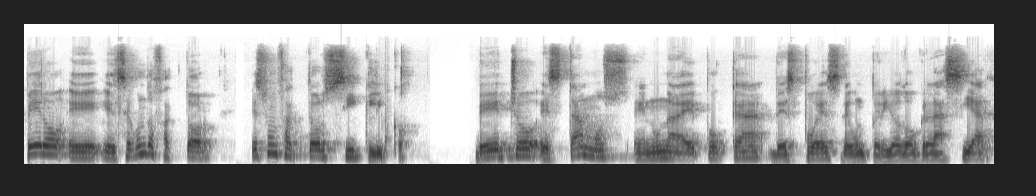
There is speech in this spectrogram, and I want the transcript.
Pero eh, el segundo factor es un factor cíclico. De hecho, estamos en una época después de un periodo glaciar.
